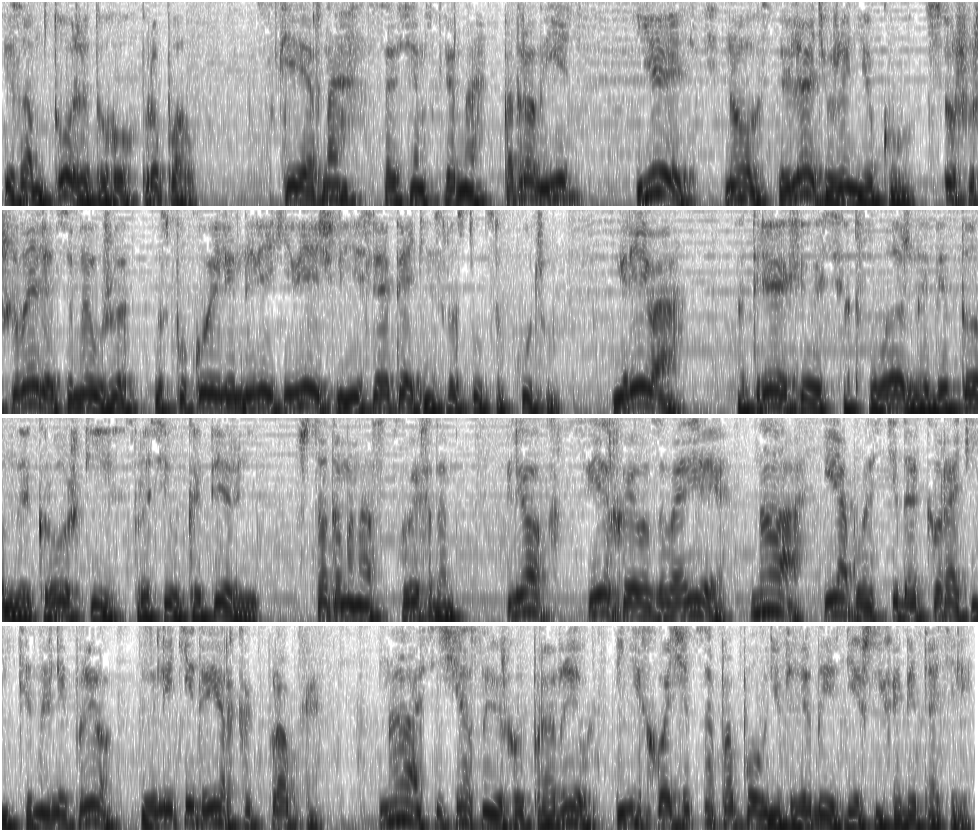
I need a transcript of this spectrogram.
и сам тоже того пропал. Скверно, совсем скверно. Патроны есть? Есть, но стрелять уже не в кого. Все, что шевелится, мы уже успокоили навеки вечные, если опять не срастутся в кучу. Грива! Отряхиваясь от влажной бетонной крошки, спросил Коперник. Что там у нас с выходом? Лег, сверху его заварили. Но я пластида аккуратненько налеплю, залетит вверх, как пробка. Но сейчас наверху прорыв, и не хочется пополнить ряды здешних обитателей.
